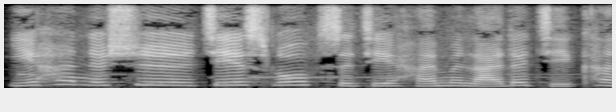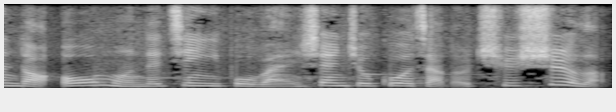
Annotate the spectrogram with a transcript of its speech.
遗憾的是，基耶斯洛夫斯基还没来得及看到欧盟的进一步完善，就过早的去世了。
